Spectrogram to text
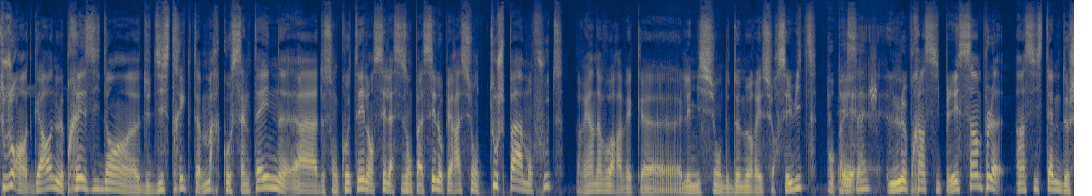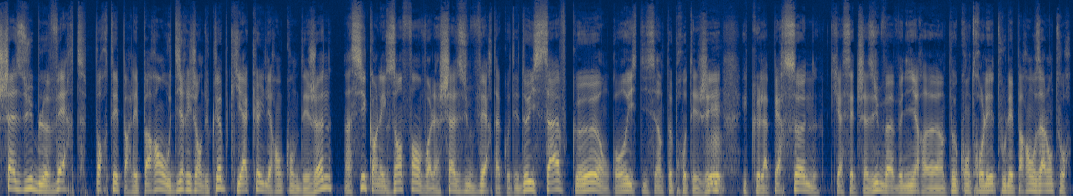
Toujours en Haute-Garonne, le président euh, du district, Marco Saintain, a de son côté lancé la saison passée l'opération Touche pas à mon foot, rien à voir avec euh, l'émission de Demeurer sur C8. Au passage. Et le principe est simple, un système de chasuble verte porté par les parents ou dirigeants du club qui accueillent les rencontres des jeunes. Ainsi, quand les enfants voient la chasuble verte à côté d'eux, ils savent que, en gros, ils se disent un peu protégés Mm. et que la personne qui a cette chasuble va venir euh, un peu contrôler tous les parents aux alentours.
